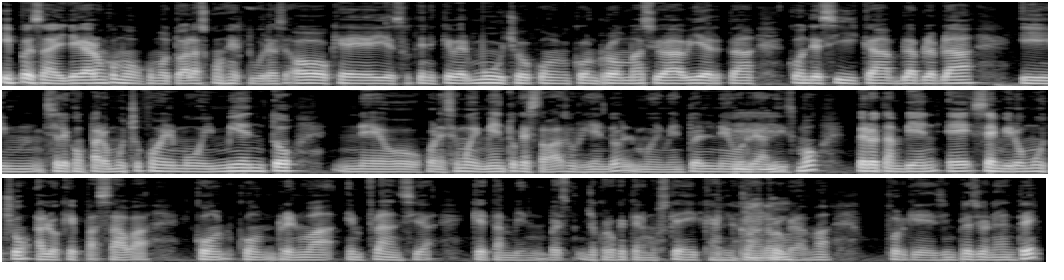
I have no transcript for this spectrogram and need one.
y pues ahí llegaron como, como todas las conjeturas, oh, ok, eso tiene que ver mucho con, con Roma, ciudad abierta, con De Sica, bla, bla, bla, y mm, se le comparó mucho con el movimiento neo, con ese movimiento que estaba surgiendo, el movimiento del neorealismo, uh -huh. pero también eh, se miró mucho a lo que pasaba con, con Renoir en Francia, que también pues, yo creo que tenemos que dedicarle claro. un programa porque es impresionante.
